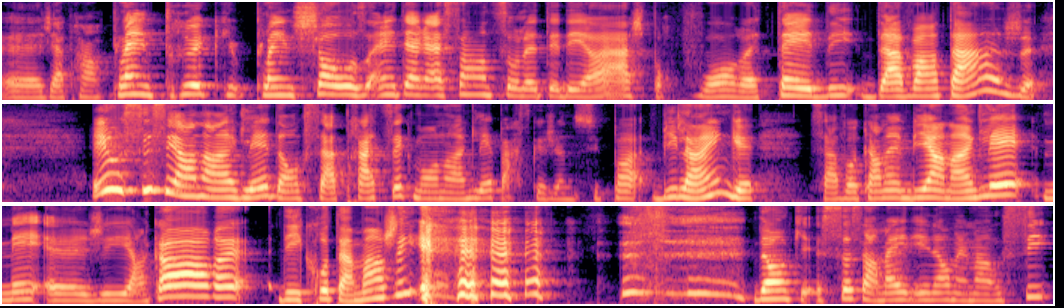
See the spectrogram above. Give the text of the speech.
euh, j'apprends plein de trucs, plein de choses intéressantes sur le TDAH pour pouvoir euh, t'aider davantage. Et aussi, c'est en anglais, donc ça pratique mon anglais parce que je ne suis pas bilingue. Ça va quand même bien en anglais, mais euh, j'ai encore des croûtes à manger. donc, ça, ça m'aide énormément aussi.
